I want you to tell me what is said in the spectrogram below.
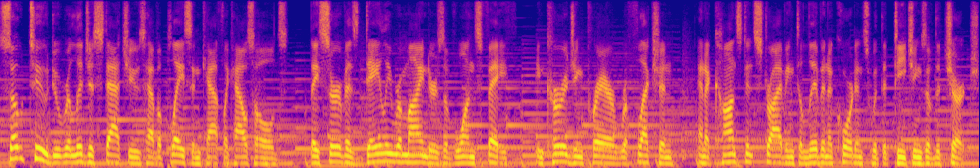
so too do religious statues have a place in Catholic households. They serve as daily reminders of one's faith, encouraging prayer, reflection, and a constant striving to live in accordance with the teachings of the Church.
